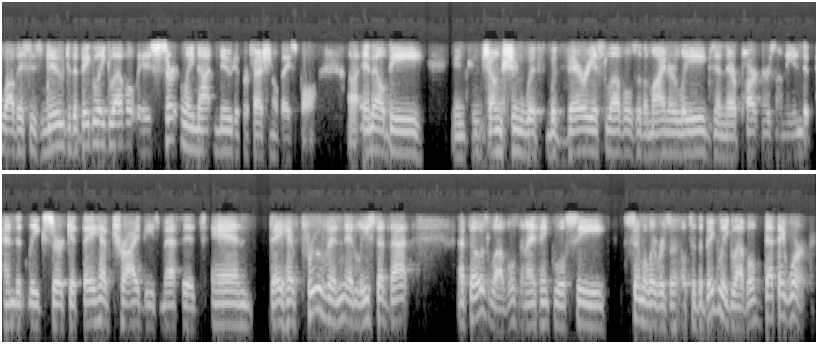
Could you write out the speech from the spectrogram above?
while this is new to the big league level, it is certainly not new to professional baseball. Uh, MLB in conjunction with with various levels of the minor leagues and their partners on the independent league circuit they have tried these methods and they have proven at least at that at those levels and i think we'll see similar results at the big league level that they work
